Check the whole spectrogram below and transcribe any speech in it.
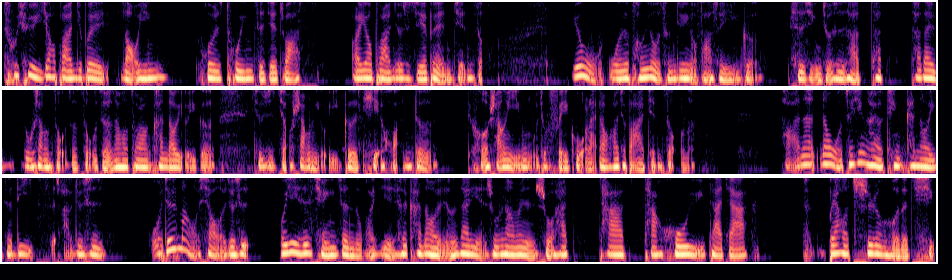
出去要不然就被老鹰或者秃鹰直接抓死啊，要不然就是直接被人捡走。因为我我的朋友曾经有发生一个事情，就是他他他在路上走着走着，然后突然看到有一个就是脚上有一个铁环的和尚鹦鹉就飞过来，然后他就把它捡走了。好，那那我最近还有听看到一个例子啦，就是。我觉得蛮好笑的，就是我也是前一阵子，我也是看到有人在脸书上面说他，他他呼吁大家不要吃任何的禽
